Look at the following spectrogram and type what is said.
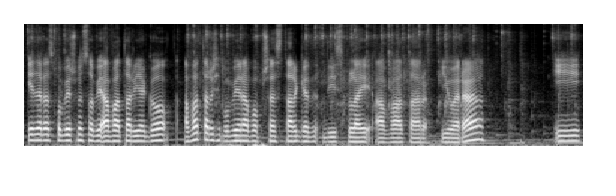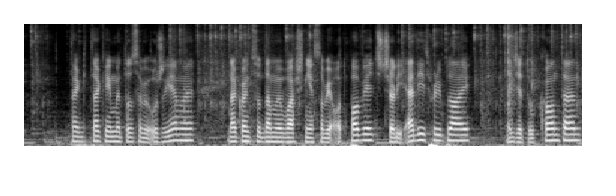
I teraz pobierzmy sobie awatar jego. Awatar się pobiera poprzez target display avatar URL i tak, takiej metody sobie użyjemy. Na końcu damy właśnie sobie odpowiedź, czyli edit reply. Będzie tu content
